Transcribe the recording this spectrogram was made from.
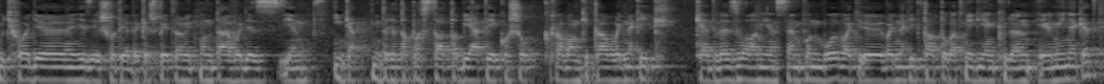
úgyhogy uh, ez is volt érdekes Péter, amit mondtál, hogy ez ilyen inkább, mint hogy a tapasztaltabb játékosokra van kitalva, vagy nekik kedvez valamilyen szempontból, vagy, vagy nekik tartogat még ilyen külön élményeket.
